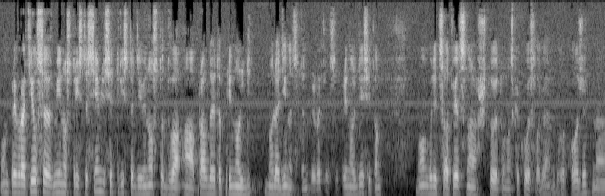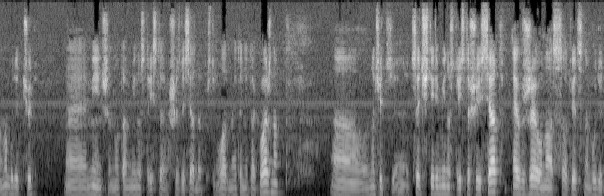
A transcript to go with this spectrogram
он превратился в минус 370, 392. А, правда, это при 0.11 он превратился. При 0.10 он, он будет, соответственно, что это у нас, какое слагаемое было положительное, оно будет чуть э, меньше. Ну, там минус 360, допустим. Ладно, это не так важно. А, значит, C4 минус 360. FG у нас, соответственно, будет,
